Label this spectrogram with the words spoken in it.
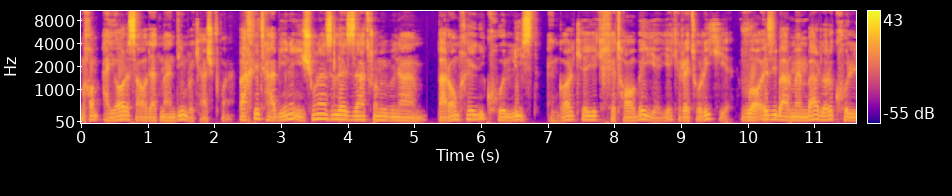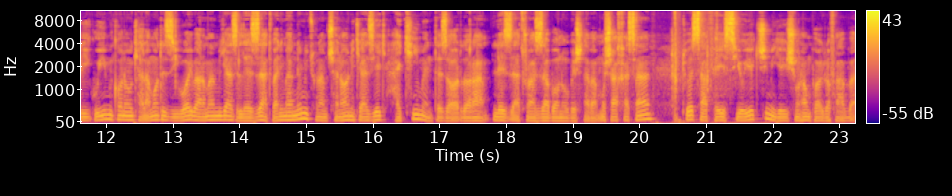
می‌خوام ایار سعادتمندیم رو کشف کنم. وقتی تبیین ایشون لذت رو می‌بینم. برام خیلی کلی است انگار که یک خطابه یک رتوریکیه. واعظی بر منبر داره کلیگویی می‌کنه و کلمات زیبایی برای من میگه از لذت. ولی من نمی‌تونم چنانی که از یک حکیم انتظار دارم لذت رو از زبان او بشنوم. مشخصا تو صفحه 31 چی میگه؟ ایشون هم پاراگراف اول.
